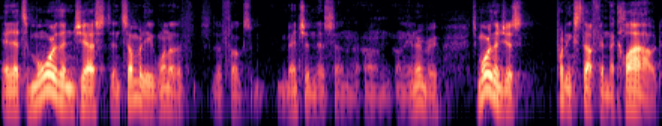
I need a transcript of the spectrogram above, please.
And it's more than just, and somebody, one of the, the folks mentioned this on, on, on the interview, it's more than just putting stuff in the cloud.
